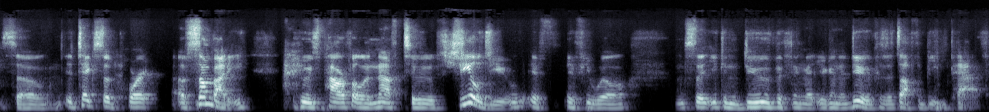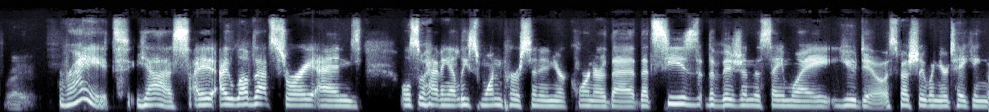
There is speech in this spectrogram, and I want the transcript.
so it takes support of somebody who's powerful enough to shield you, if if you will, so that you can do the thing that you're going to do because it's off the beaten path, right? Right. Yes, I I love that story and also having at least one person in your corner that that sees the vision the same way you do especially when you're taking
